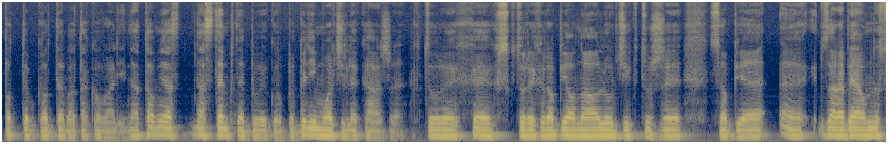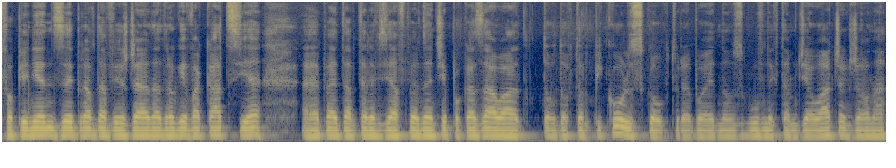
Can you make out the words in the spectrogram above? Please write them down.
pod tym kątem atakowali. Natomiast następne były grupy. Byli młodzi lekarze, których, e, z których robiono ludzi, którzy sobie e, zarabiają mnóstwo pieniędzy, prawda, wyjeżdżają na drogie wakacje. E, pamiętam, telewizja w pewnym momencie pokazała tą doktor Pikulską, która była jedną z głównych tam działaczek, że ona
